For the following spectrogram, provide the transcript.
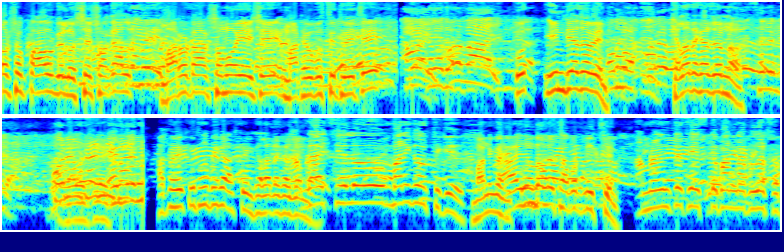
দর্শক পাওয়া গেল। সে সকাল বারোটার সময় এসে মাঠে উপস্থিত হয়েছে। ইন্ডিয়া যাবেন? খেলা দেখার জন্য? আপনি কোথা থেকে আসছেন খেলা দেখার জন্য? ছিল মানিকগঞ্জ থেকে। মানিকগঞ্জ। কোন দলের সাপোর্ট নিচ্ছেন? আমরা নিতেছি আজকে বান্না খোলার সব।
